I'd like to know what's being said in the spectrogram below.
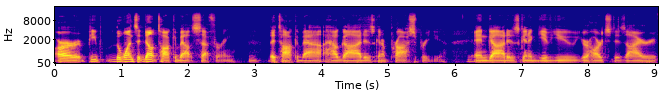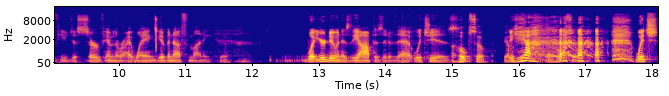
are people the ones that don't talk about suffering. They talk about how God is going to prosper you and God is going to give you your heart's desire if you just serve him the right way and give enough money. What you're doing is the opposite of that, which is I hope so. Yeah. yeah. So. which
